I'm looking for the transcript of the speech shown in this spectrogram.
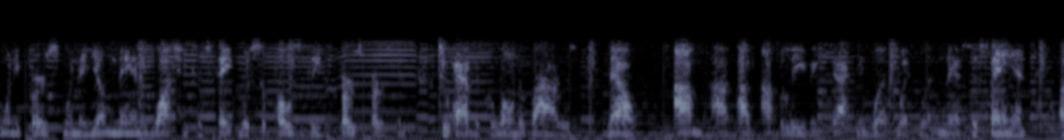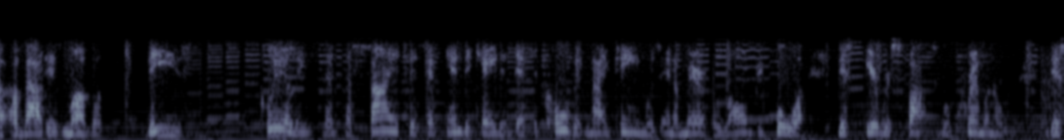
21st when the young man in Washington state was supposedly the first person to have the coronavirus. Now, I'm, I, I, believe exactly what, what, what Les is saying uh, about his mother. These clearly, the, the scientists have indicated that the COVID 19 was in America long before this irresponsible criminal, this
